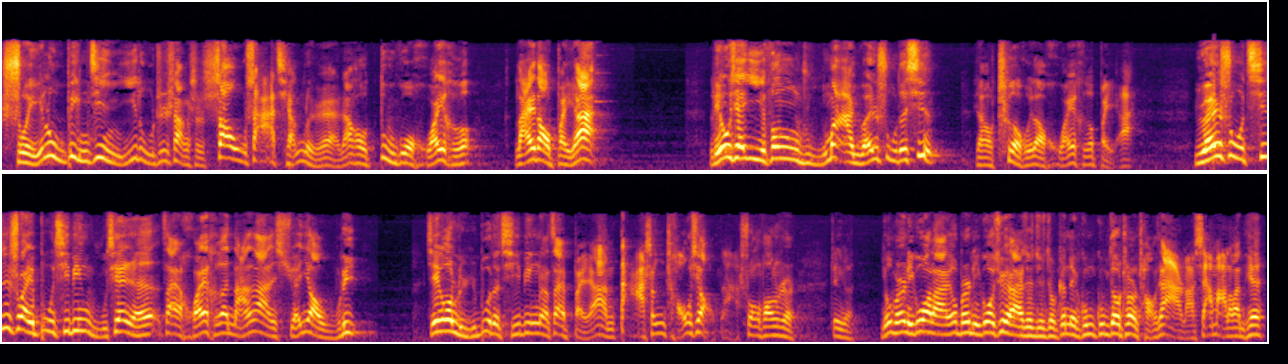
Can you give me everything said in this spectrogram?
水陆并进，一路之上是烧杀抢掠，然后渡过淮河，来到北岸，留下一封辱骂袁术的信，然后撤回到淮河北岸。袁术亲率步骑兵五千人在淮河南岸炫耀武力，结果吕布的骑兵呢，在北岸大声嘲笑，啊，双方是。这个有本事你过来，有本事你过去啊！就就就跟那公公交车上吵架了，瞎骂了半天，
